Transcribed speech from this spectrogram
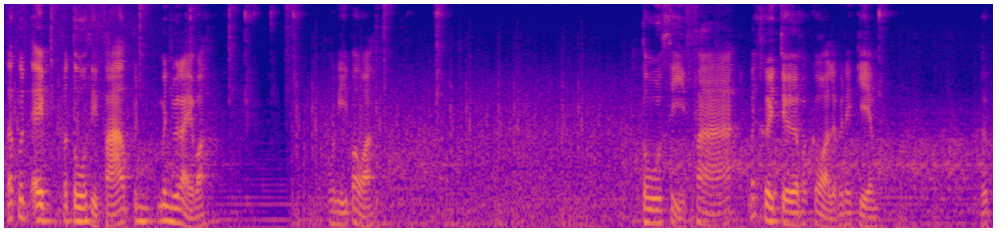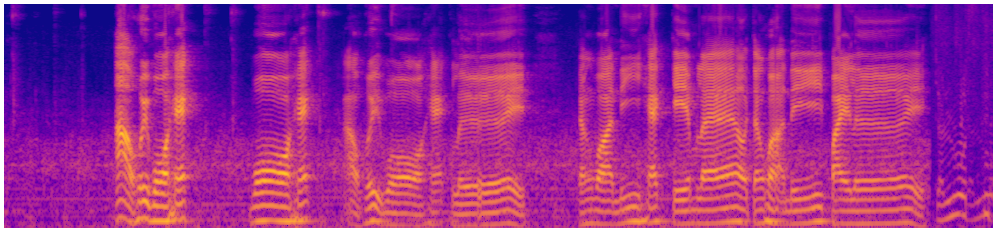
แล้วกุญไอประตูสีฟ้าเป็นมันอยู่ไหนวะตรงนี้เปล่าวะประตูสีฟ้าไม่เคยเจอมาก่อนเลยในเกมปึ๊บอ้าวเฮ้ยวอลแฮกวอลแฮกอ้าวเฮ้ยวอลแฮกเลย จังหวะนี้แฮกเกมแล้ว จังหวะนี้ไปเลยจะลวดทิศ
